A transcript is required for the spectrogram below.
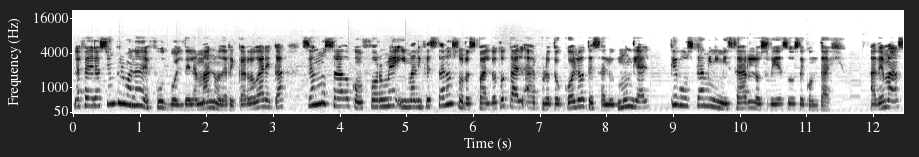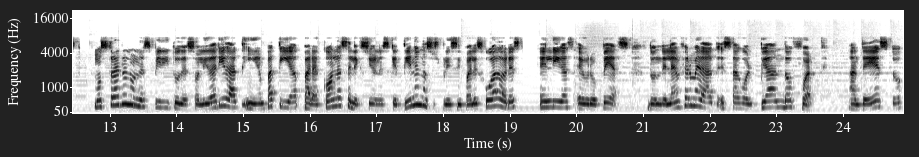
la Federación Peruana de Fútbol de la mano de Ricardo Gareca se han mostrado conforme y manifestaron su respaldo total al protocolo de salud mundial que busca minimizar los riesgos de contagio. Además, mostraron un espíritu de solidaridad y empatía para con las elecciones que tienen a sus principales jugadores en ligas europeas, donde la enfermedad está golpeando fuerte. Ante esto,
